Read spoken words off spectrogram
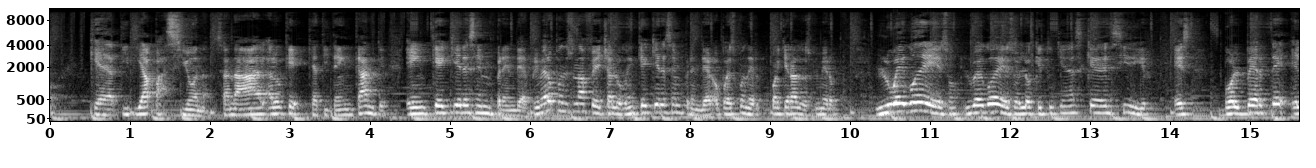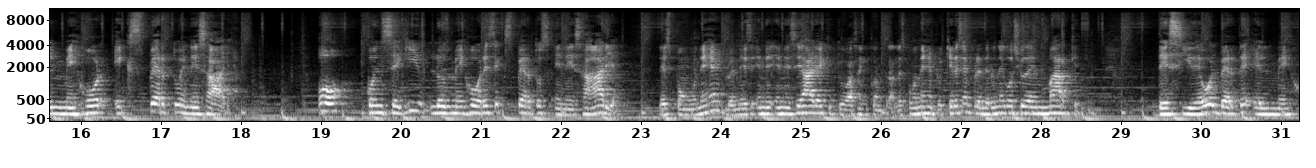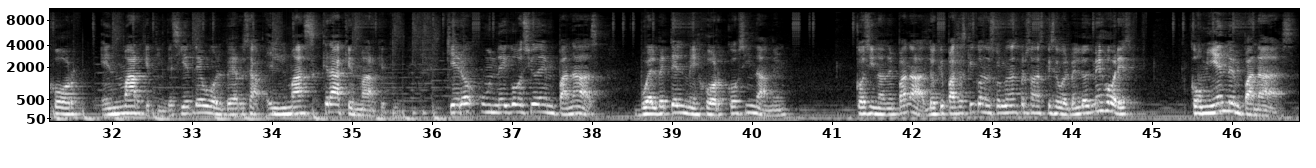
que a ti te apasiona, o sea, nada, algo que, a ti te encante. ¿En qué quieres emprender? Primero pones una fecha, luego en qué quieres emprender, o puedes poner cualquiera de los primero. Luego de eso, luego de eso, lo que tú tienes que decidir es volverte el mejor experto en esa área. O conseguir los mejores expertos en esa área. Les pongo un ejemplo, en, ese área que tú vas a encontrar. Les pongo un ejemplo, quieres emprender un negocio de marketing decide volverte el mejor en marketing, decide volver, o sea, el más crack en marketing. Quiero un negocio de empanadas, vuélvete el mejor cocinando, cocinando empanadas. Lo que pasa es que conozco algunas personas que se vuelven los mejores comiendo empanadas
